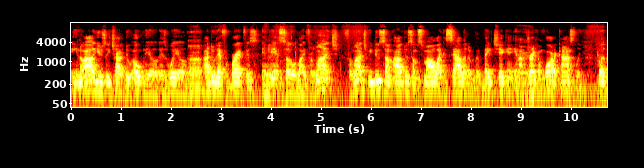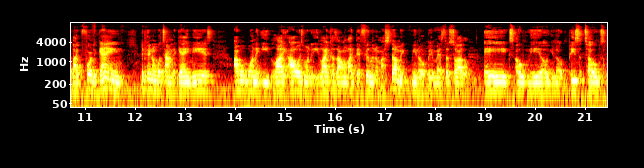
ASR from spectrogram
You know, I'll usually try to do oatmeal as well. Uh-huh. I do that for breakfast, and Mm-hmm. then so like for lunch, for lunch we do some. I'll do some small like a salad and baked chicken, and I'm drinking water constantly. But like for the game, depending on what time the game is. I would want to eat light. I always want to eat light because I don't like that feeling in my stomach, you know, being messed up. So I eggs, oatmeal, you know, piece of toast,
